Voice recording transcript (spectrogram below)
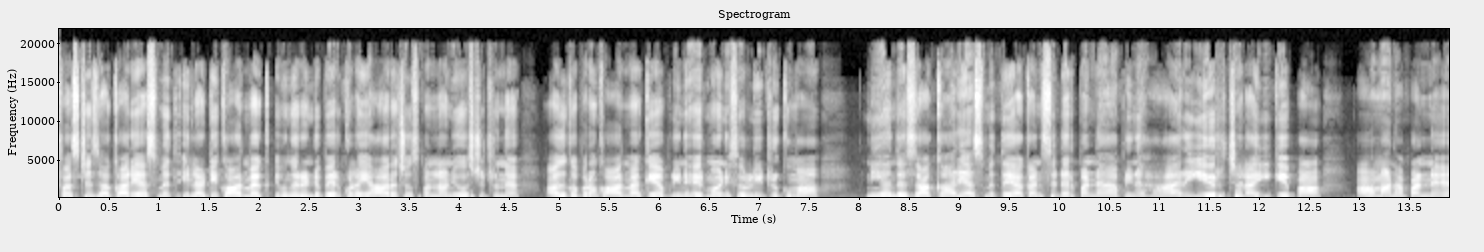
ஃபஸ்ட்டு சக்காரியா ஸ்மித் இல்லாட்டி கார்மேக் இவங்க ரெண்டு பேருக்குள்ளே யாரை சூஸ் பண்ணலான்னு யோசிச்சுட்டு இருந்தேன். அதுக்கப்புறம் கார்மேக்கே அப்படின்னு ஹெர்மாயினி சொல்லிட்டு இருக்குமா நீ அந்த சக்காரியா ஸ்மித்தையா கன்சிடர் பண்ண அப்படின்னு ஹாரி எரிச்சலாகி கேட்பான் ஆமாம் நான் பண்ணேன்.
